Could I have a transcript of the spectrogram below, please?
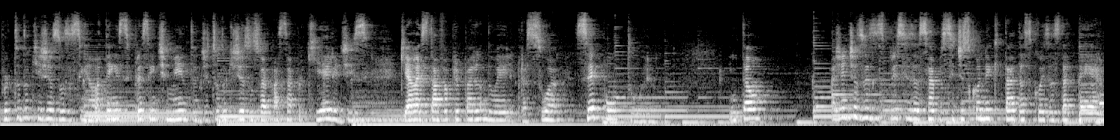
por tudo que Jesus, assim, ela tem esse pressentimento de tudo que Jesus vai passar, porque ele disse que ela estava preparando ele para sua sepultura. Então, gente às vezes precisa, sabe, se desconectar das coisas da terra,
